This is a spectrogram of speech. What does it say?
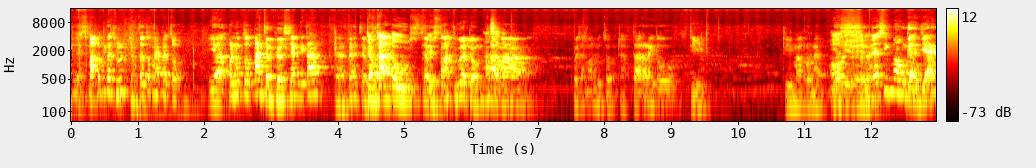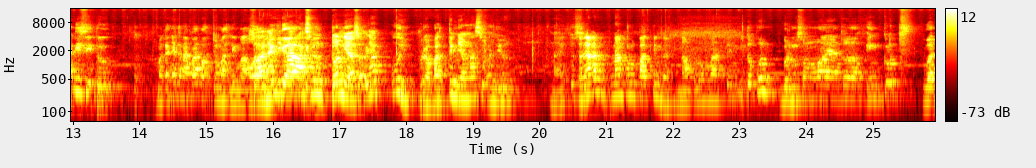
Iya sih. Tapi kita dulu daftar tuh mepet, Cok. Ya Penutupan jam 2 siang kita datang jam, Jam setengah- satu. Jam setengah dua dong masa sama gue sama lu, Cok. Daftar itu di di Makronet. Oh, ya, iya, iya. sebenarnya sih mau nggak jadi sih itu makanya kenapa kok cuma lima orang Soalnya juga, kita langsung gitu. down ya, soalnya wih berapa tim yang masuk anjir. nah itu sih. Soalnya kan 64 tim kan. 64 tim itu pun belum semua yang ke include buat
